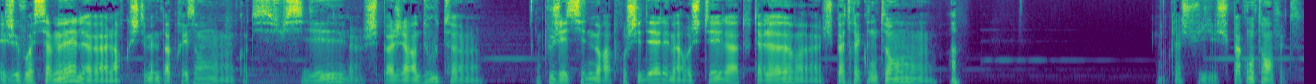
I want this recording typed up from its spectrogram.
et je vois Samuel euh, alors que j'étais même pas présent euh, quand il s'est suicidé. Euh, Je sais pas, j'ai un doute. En plus, j'ai essayé de me rapprocher d'elle, elle m'a rejeté là tout à l'heure. Je suis pas très content. Ah. Donc là, je suis, je suis pas content en fait.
